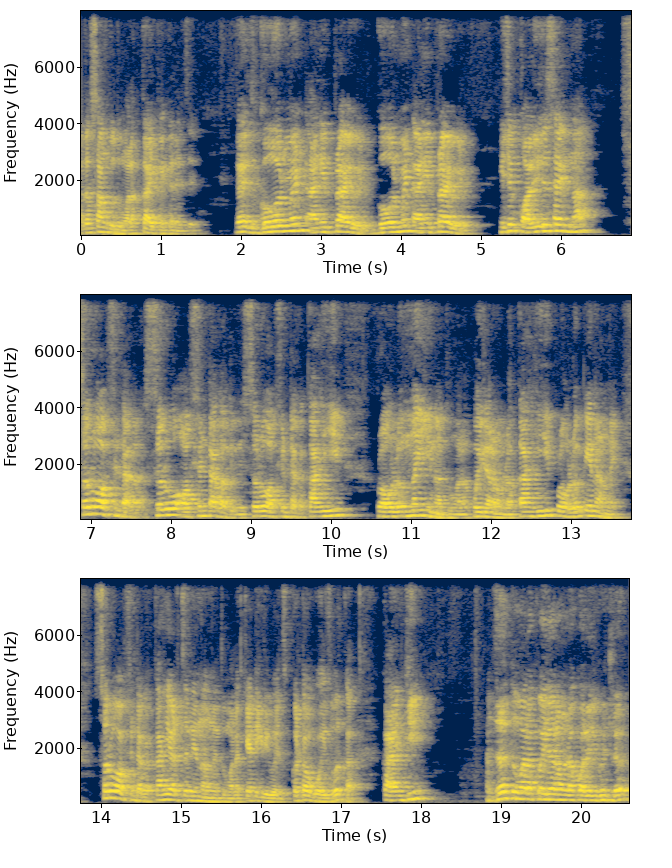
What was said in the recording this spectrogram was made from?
आता सांगतो तुम्हाला काय काय करायचंय. गाईज गव्हर्नमेंट आणि प्रायव्हेट गव्हर्नमेंट आणि प्रायव्हेट हे जे कॉलेजेस आहेत ना सर्व ऑप्शन टाका सर्व ऑप्शन टाका तुम्ही सर्व ऑप्शन टाका. काहीही प्रॉब्लेम नाही येणार तुम्हाला पहिल्या राऊंडला काहीही प्रॉब्लेम येणार नाही. सर्व ऑप्शन टाका काही अडचण येणार नाही तुम्हाला category wise cut off wise बरं का? कारण की जर तुम्हाला पहिल्या राऊंडला कॉलेज भेटलं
